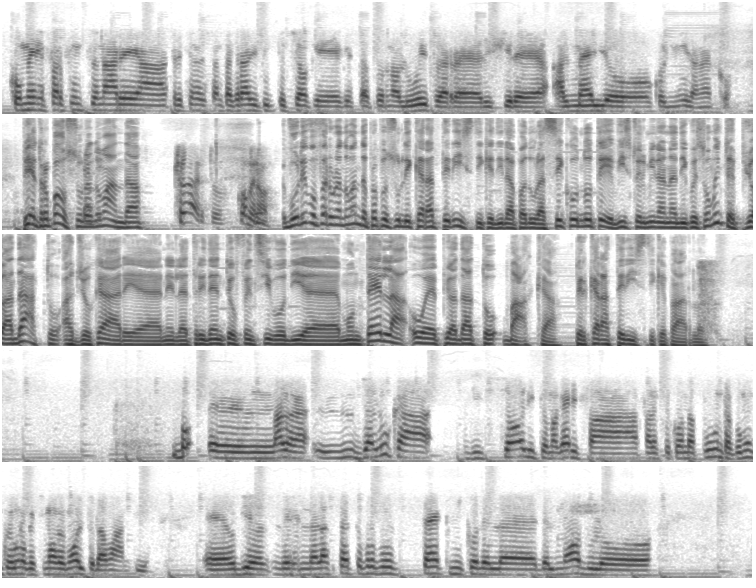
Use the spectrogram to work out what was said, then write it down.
come far funzionare a 360 gradi tutto ciò che, che sta attorno a lui per riuscire al meglio col Milan. Ecco. Pietro, posso una domanda? Certo, come no? Volevo fare una domanda proprio sulle caratteristiche di Lapadula. Secondo te, visto il Milan di questo momento, è più adatto a giocare eh, nel tridente offensivo di eh, Montella o è più adatto Bacca? Per caratteristiche parlo. Boh, ehm, allora, Gianluca di solito magari fa, fa, la seconda punta, comunque uno che si muove molto davanti. Eh, oddio, nell'aspetto proprio tecnico del, del modulo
